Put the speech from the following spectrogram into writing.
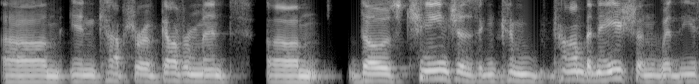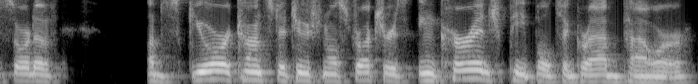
um, in capture of government. Um, those changes in com- combination with these sort of obscure constitutional structures encourage people to grab power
